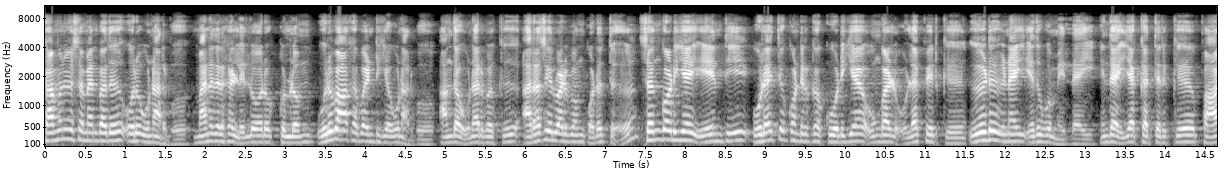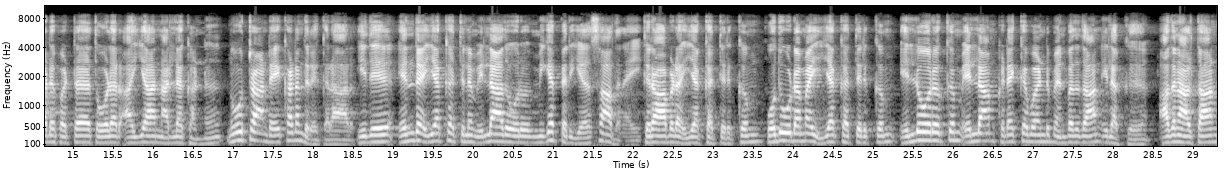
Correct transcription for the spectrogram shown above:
கம்யூனிசம் என்பது ஒரு உணர்வு. மனிதர்கள் எல்லோருக்குள்ளும் உருவாக வேண்டிய உணர்வு. அந்த உணர்வுக்கு அரசியல் வடிவம் கொடுத்து செங்கொடியை ஏந்தி உழைத்துக் கொண்டிருக்கக்கூடிய உங்கள் உழைப்பிற்கு ஈடு இணை எதுவும் இல்லை. இந்த இயக்கத்திற்கு பாடுபட்ட தோழர் ஐயா நல்ல கண்ணு நூற்றாண்டை கடந்திருக்கிறார். இது எந்த இயக்கத்திலும் இல்லாத ஒரு மிகப்பெரிய சாதனை. திராவிட இயக்கத்திற்கும் பொது உடைமை இயக்கத்திற்கும் எல்லோருக்கும் எல்லாம் கிடைக்க வேண்டும் என்பதுதான் இலக்கு. அதனால் தான்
